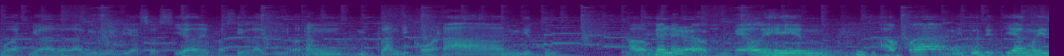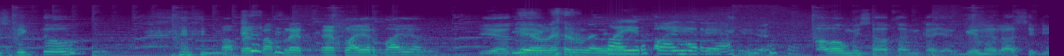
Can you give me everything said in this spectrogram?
buat gak ada lagi media sosial ya pasti lagi. Orang iklan di koran gitu. Kalau kan Iya. nempel nempelin apa itu di tiang listrik tuh. Pamflet pamflet. Eh flyer flyer. Iya iya kayak mulai Flyer. Tapi flyer mungkin ya. ya, kalau misalkan kayak generasi di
